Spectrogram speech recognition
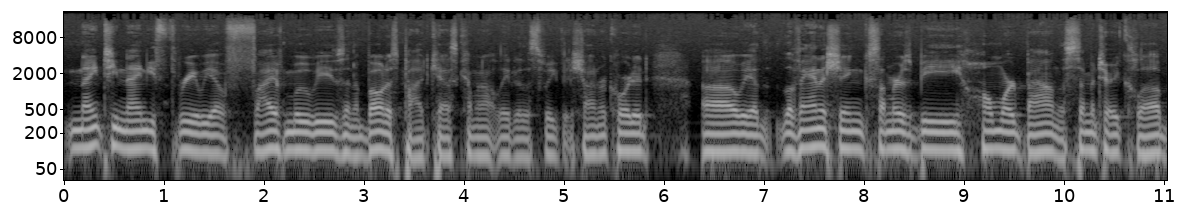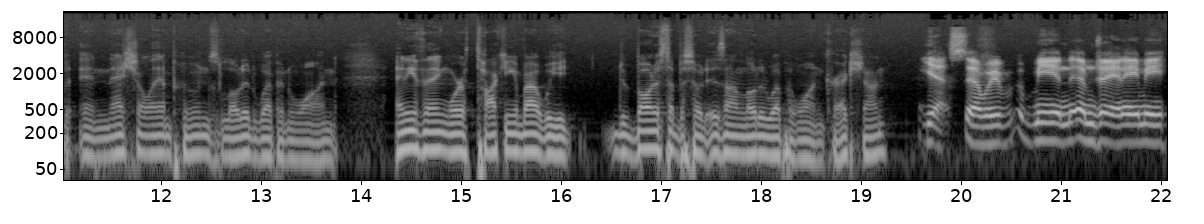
1993. We have five movies and a bonus podcast coming out later this week that Sean recorded. Uh, we had The Vanishing, Sommersby, Homeward Bound, The Cemetery Club, and National Lampoon's Loaded Weapon One. Anything worth talking about? We the bonus episode is on Loaded Weapon One, correct, Sean? Yes, uh, we, me and MJ and Amy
